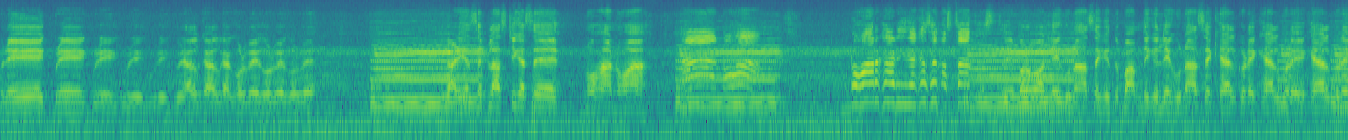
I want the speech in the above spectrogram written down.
brake brake brake brake brake brake হালকা হালকা ঘুরবে ঘুরবে ঘুরবে গাড়ি আছে প্লাস্টিক আছে নোহা নোহা হ্যাঁ নোহা লোহার গাড়ি দেখেছেন ওস্তাদ আস্তে বরাবর লেগুনা আছে কিন্তু বাম দিকে লেগুনা আছে খেয়াল করে খেয়াল করে খেয়াল করে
